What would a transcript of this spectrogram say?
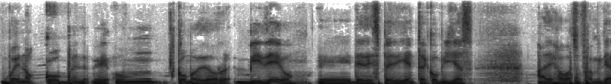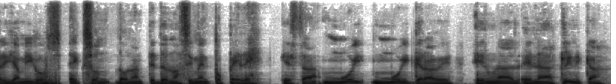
Bueno, como, eh, un conmovedor video eh, de despedida, entre comillas, ha dejado a sus familiares y amigos Exxon Donantes de Nacimiento Pelé, que está muy, muy grave en, una, en la clínica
